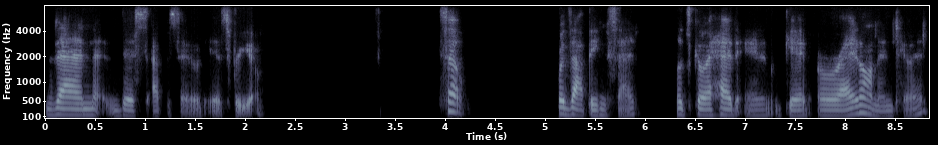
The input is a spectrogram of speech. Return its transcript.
then this episode is for you. So, with that being said, let's go ahead and get right on into it.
